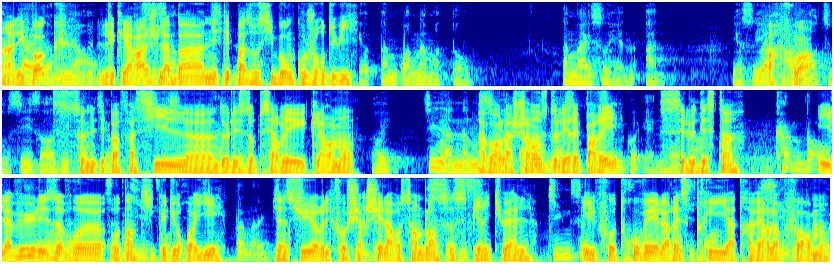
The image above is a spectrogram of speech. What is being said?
À l'époque, l'éclairage là-bas n'était pas aussi bon qu'aujourd'hui. Parfois, ce n'était pas facile de les observer clairement. Avoir la chance de les réparer, c'est le destin. Il a vu les œuvres authentiques du royer. Bien sûr, il faut chercher la ressemblance spirituelle. Il faut trouver leur esprit à travers leur forme.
